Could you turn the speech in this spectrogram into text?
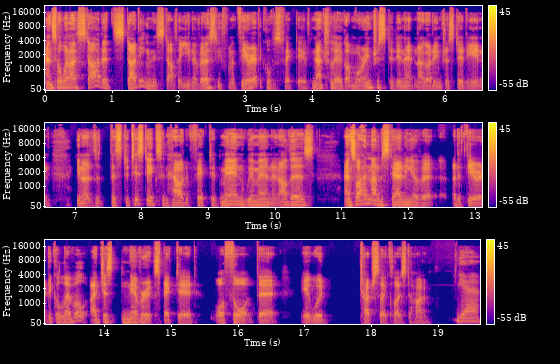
And so when I started studying this stuff at university from a theoretical perspective, naturally I got more interested in it and I got interested in, you know, the, the statistics and how it affected men, women, and others. And so I had an understanding of it at a theoretical level. I just never expected or thought that it would touch so close to home. Yeah.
